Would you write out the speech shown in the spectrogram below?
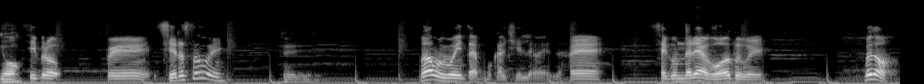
Yo. Sí, pero fue. ¿Sí eras tú, güey? Sí. No, muy bonita época al chile, güey. Fue secundaria God, güey. Bueno,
